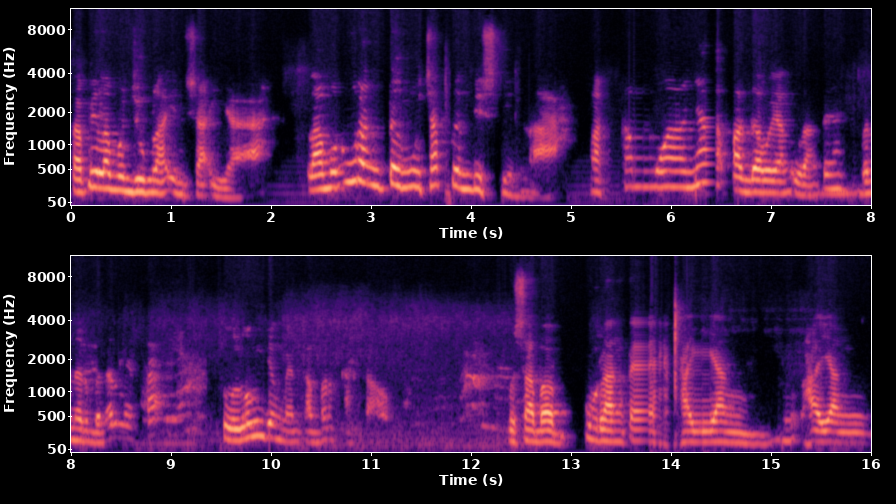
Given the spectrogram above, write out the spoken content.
Tapi lamun jumlah insya'iyah, lamun orang mengucapkan bismillah, maka muanya pagawean orang teh bener-bener minta tulung jeung minta berkah Allah. Kusabab orang teh hayang hayang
